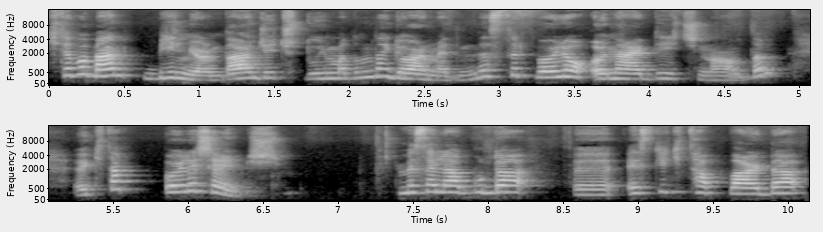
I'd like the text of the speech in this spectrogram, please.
kitabı ben bilmiyorum. Daha önce hiç duymadım da görmedim de. Sırf böyle o önerdiği için aldım. Ee, kitap böyle şeymiş. Mesela burada e, eski kitaplarda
